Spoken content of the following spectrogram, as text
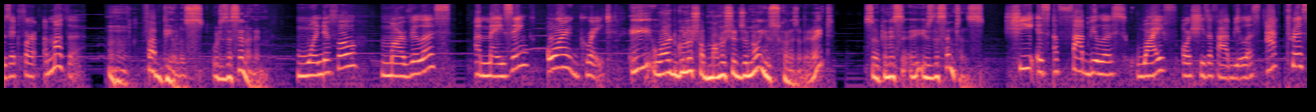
use it for a mother. Fabulous. What is the synonym? Wonderful, marvelous, amazing, or great. এই ওয়ার্ডগুলো সব মানুষের জন্য ইউজ করা যাবে রাইট সো ক্যান ইউজ দ্য সেন্টেন্স She is a fabulous wife, or she's a fabulous actress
